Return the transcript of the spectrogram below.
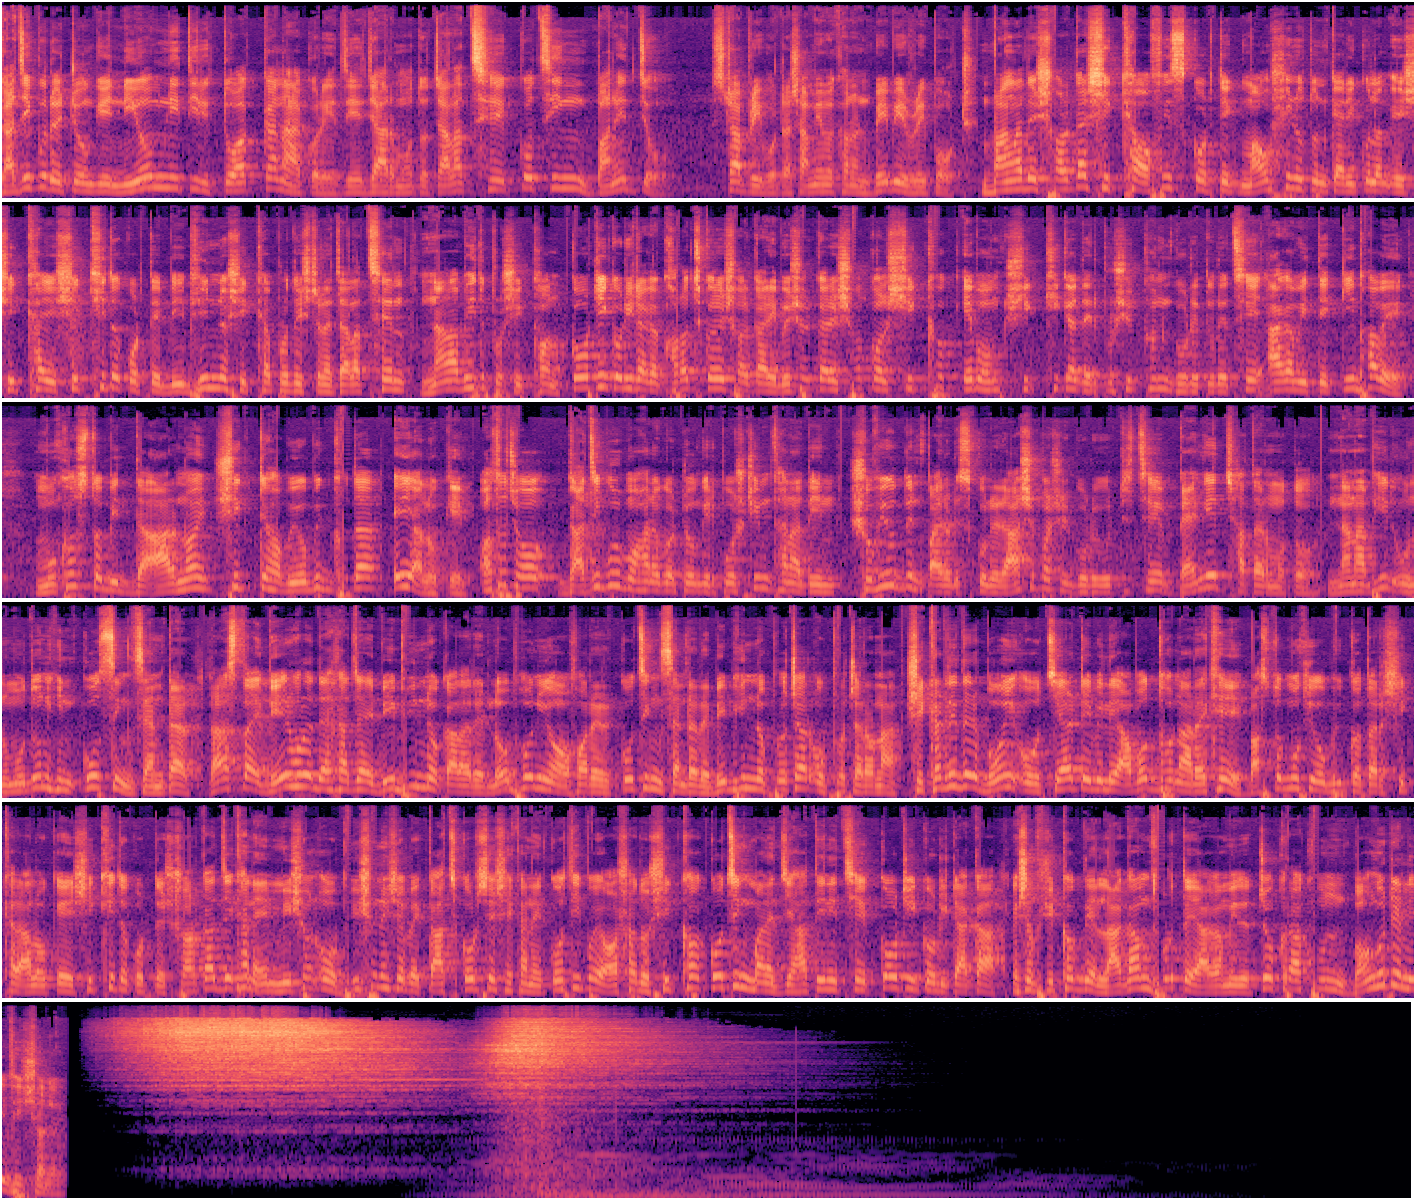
গাজীপুরে টঙ্গী নিয়ম নীতির তোয়াক্কা না করে যে যার মতো চালাচ্ছে কোচিং বাণিজ্য। স্টাফ রিপোর্টার শামীম খানন, বেবি রিপোর্ট। বাংলাদেশ সরকার শিক্ষা অফিস কর্তৃক মাউসি নতুন ক্যারিকুলাম এই শিক্ষায় শিক্ষিত করতে বিভিন্ন শিক্ষা প্রতিষ্ঠানে চালাচ্ছেন নানাবিধ প্রশিক্ষণ। কোটি কোটি টাকা খরচ করে সরকারি, বেসরকারি সকল শিক্ষক এবং শিক্ষিকাদের প্রশিক্ষণ গড়ে তুলেছে আগামীতে কীভাবে? মুখস্থ বিদ্যা আর নয়, শিখতে হবে অভিজ্ঞতা এই আলোকে। অথচ গাজীপুর মহানগর টঙ্গীর পশ্চিম থানাধীন শফিউদ্দিন পাইলট স্কুলের আশেপাশে গড়ে উঠেছে ব্যাঙের ছাতার মতো নানাবিধ অনুমোদনহীন কোচিং সেন্টার। রাস্তায় বের হলে দেখা যায় বিভিন্ন কালারের লোভনীয় অফারের কোচিং সেন্টারে বিভিন্ন প্রচার ও প্রচারণা। শিক্ষার্থীদের বই ও চেয়ার টেবিলে আবদ্ধ না রেখে বাস্তবমুখী অভিজ্ঞতার শিক্ষার আলোকে শিক্ষিত করতে সরকার যেখানে মিশন ও ভিশন হিসেবে কাজ করছে, সেখানে কতিপয় অসাধু শিক্ষক কোচিং মানে যে হাতে নিচ্ছে কোটি কোটি টাকা। এসব শিক্ষকদের লাগাম ধরতে আগামীদের চোখ রাখুন বঙ্গ টেলিভিশনে।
